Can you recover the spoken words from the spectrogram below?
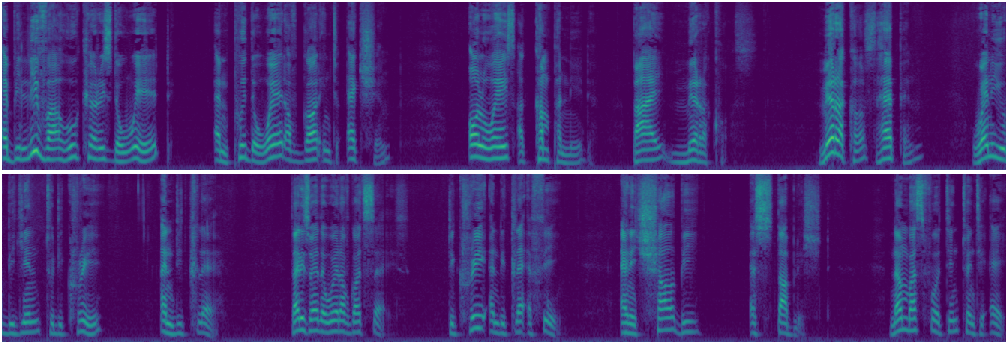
A believer who carries the word and put the word of God into action, always accompanied by miracles. Miracles happen when you begin to decree and declare. That is why the word of God says, Decree and declare a thing, and it shall be established. Numbers 14:28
